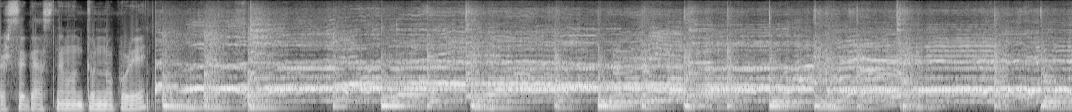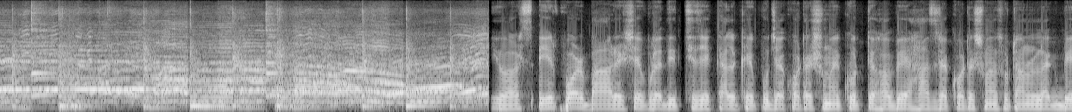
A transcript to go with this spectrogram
আসছে গাছ নেমন্তন্ন করে। ভিউয়ার্স এরপর বার এসে বলে দিচ্ছে যে কালকে পূজা কটার সময় করতে হবে হাজরা কটার সময় ছুটানো লাগবে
